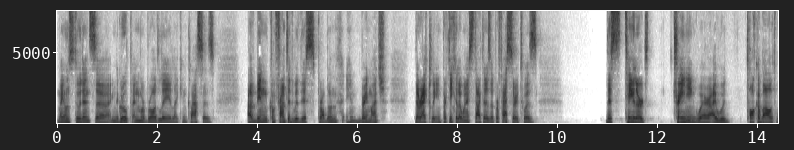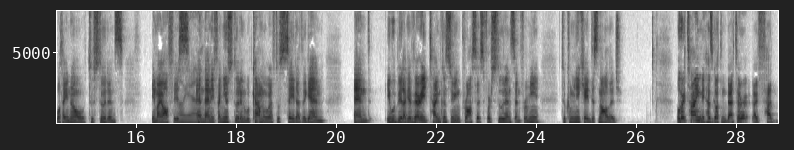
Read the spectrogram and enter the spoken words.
my own students uh, in the group and more broadly, like in classes. I've been confronted with this problem very much directly. In particular, when I started as a professor, it was this tailored training where I would talk about what I know to students in my office. Oh, yeah. And then if a new student would come, I would have to say that again. And it would be like a very time consuming process for students and for me to communicate this knowledge. Over time, it has gotten better. I've had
